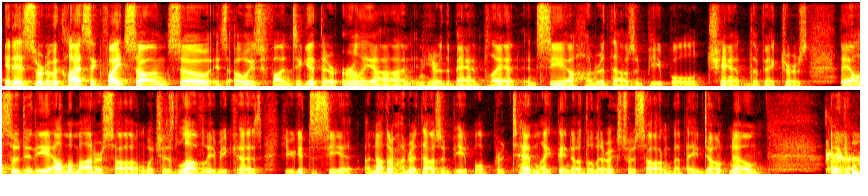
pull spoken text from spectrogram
it is sort of a classic fight song, so it's always fun to get there early on and hear the band play it and see a hundred thousand people chant the victors. They also do the alma mater song, which is lovely because you get to see another hundred thousand people pretend like they know the lyrics to a song that they don't know. Again,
